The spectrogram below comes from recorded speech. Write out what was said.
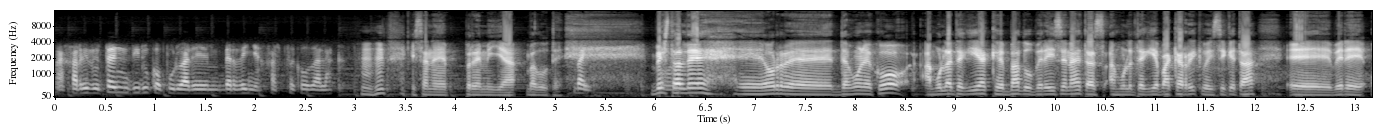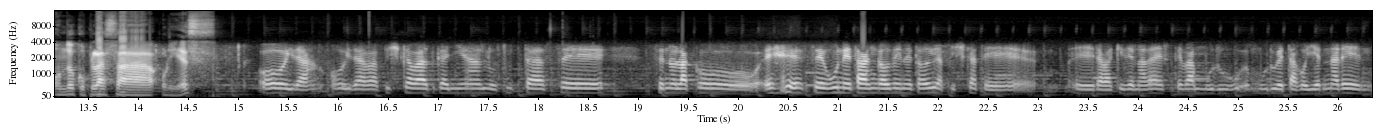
Ba, jarri duten diru kopuruaren berdina jartzeko udalak. Mm Izan e, premia badute. Bai. Bestalde, e, hor e, dagoeneko amulategiak badu bere izena eta ez amulategia bakarrik baizik eta e, bere ondoko plaza hori ez? Hoi da, hoi da, ba, pixka bat gainean lotuta ze zenolako e, zegunetan gauden eta hori, ba, pixka e, erabaki dena da, Esteban Muru, Muru eta Goiernaren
